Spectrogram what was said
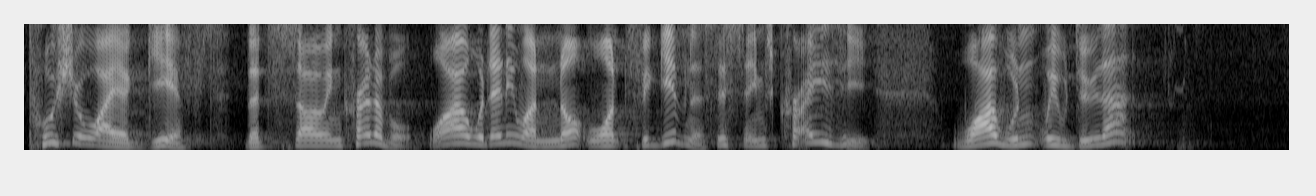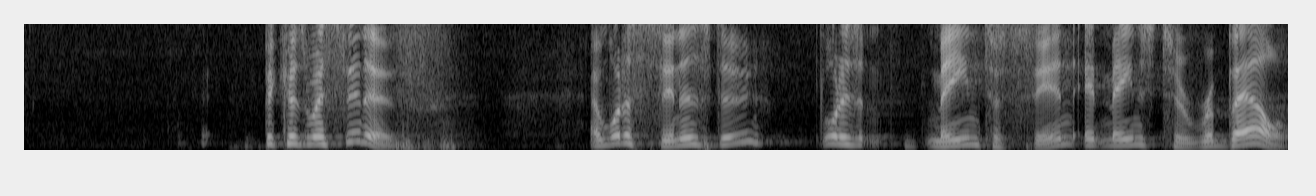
push away a gift that's so incredible? Why would anyone not want forgiveness? This seems crazy. Why wouldn't we do that? Because we're sinners. And what do sinners do? What does it mean to sin? It means to rebel.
